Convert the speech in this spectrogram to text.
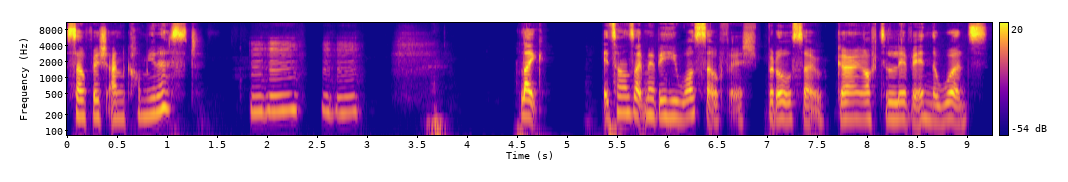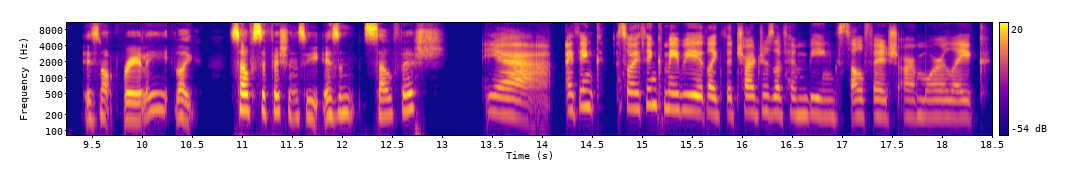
selfish and communist. mm-hmm mm-hmm Like, it sounds like maybe he was selfish, but also going off to live in the woods is not really like self sufficiency isn't selfish. Yeah, I think so. I think maybe like the charges of him being selfish are more like,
